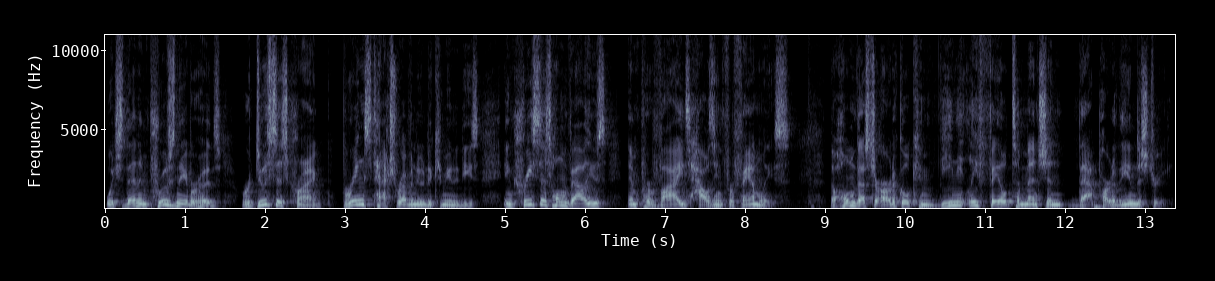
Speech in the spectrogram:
which then improves neighborhoods, reduces crime, brings tax revenue to communities, increases home values, and provides housing for families. The HomeVestor article conveniently failed to mention that part of the industry.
